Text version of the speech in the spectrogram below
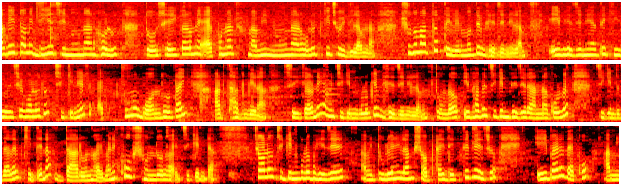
আগেই তো আমি দিয়েছি নুন আর হলুদ। তো সেই কারণে এখন আর আমি নুন আর হলুদ কিছুই দিলাম না। শুধুমাত্র তেলের মধ্যে ভেজে নিলাম। এই ভেজে নেওয়াতে কী হয়েছে বলো তো? চিকেনের কোনো গন্ধটাই আর থাকবে না। সেই কারণেই আমি চিকেনগুলোকে ভেজে নিলাম। তোমরাও এভাবে চিকেন ভেজে রান্না করবে। চিকেনটা তাহলে খেতে না দারুণ হয়। মানে খুব সুন্দর হয় চিকেনটা। চলো চিকেনগুলো ভেজে আমি তুলে নিলাম, সবটাই দেখতে পেয়েছ। এইবারে দেখো, আমি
